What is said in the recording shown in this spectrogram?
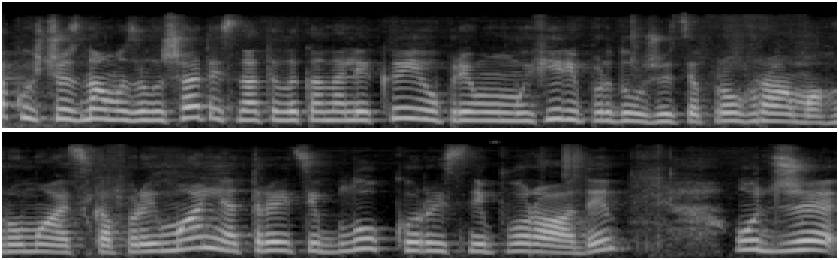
Дякую, що з нами залишаєтесь на телеканалі Київ. У прямому ефірі продовжується програма Громадська приймальня. Третій блок корисні поради. Отже,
